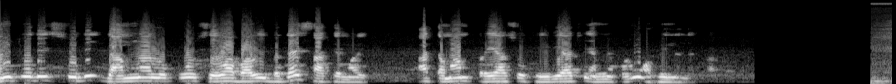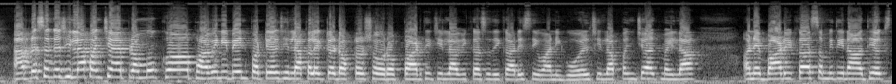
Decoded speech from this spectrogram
અંત્યોદય સુધી ગામના લોકો સેવાભાવી બધા જ સાથે મળી આ તમામ પ્રયાસો થઈ રહ્યા છે, એમને પણ હું અભિનંદન. આ પ્રસંગે જિલ્લા પંચાયત પ્રમુખ ભાવિનીબેન પટેલ, જિલ્લા કલેક્ટર ડોક્ટર સૌરભ પારથી, જિલ્લા વિકાસ અધિકારી શિવાની ગોયલ, જિલ્લા પંચાયત મહિલા અને બાળ વિકાસ સમિતિના અધ્યક્ષ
